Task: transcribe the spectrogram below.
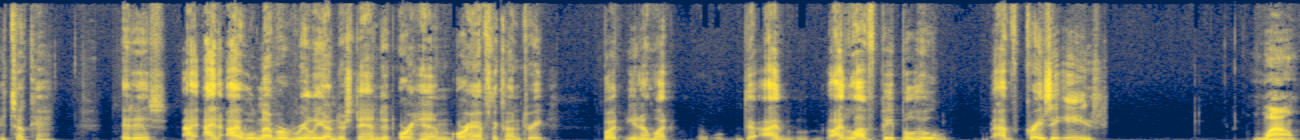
It's okay. It is. I, I, I will never really understand it, or him, or half the country. But you know what? I, I love people who have crazy E's. Wow.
